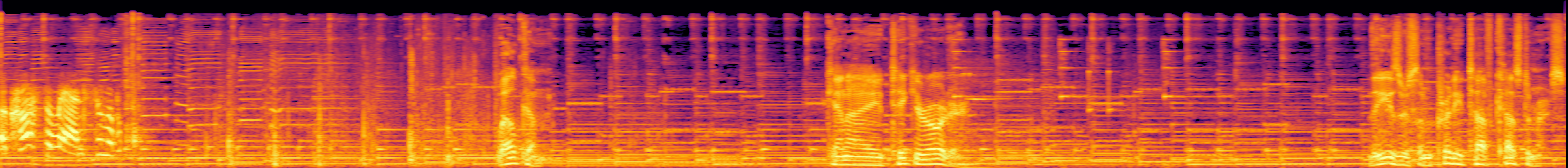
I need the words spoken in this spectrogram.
across the land. Syllable. Welcome. Can I take your order? These are some pretty tough customers.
